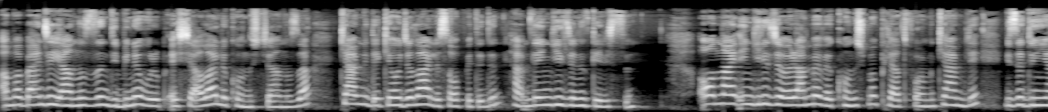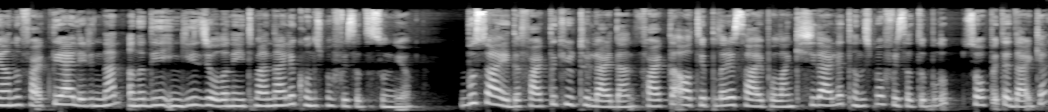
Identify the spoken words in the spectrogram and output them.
Ama bence yalnızlığın dibine vurup eşyalarla konuşacağınıza Cambly'deki hocalarla sohbet edin hem de İngilizceniz gelişsin. Online İngilizce öğrenme ve konuşma platformu Cambly bize dünyanın farklı yerlerinden ana dili İngilizce olan eğitmenlerle konuşma fırsatı sunuyor. Bu sayede farklı kültürlerden, farklı altyapılara sahip olan kişilerle tanışma fırsatı bulup sohbet ederken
